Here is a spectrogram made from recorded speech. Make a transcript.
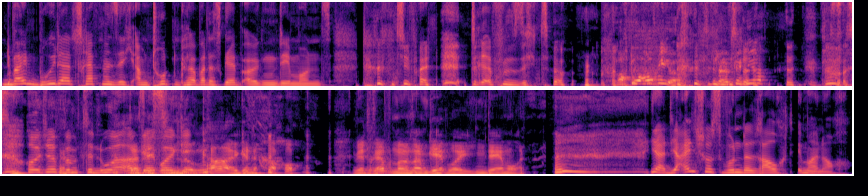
Die beiden Brüder treffen sich am toten Körper des gelbäugigen Dämons. Die beiden treffen sich. Ach, du auch hier? Bleibst du hier? Heute 15 Uhr am Das ist ein gelbäugigen. Lokal, genau. Wir treffen uns am gelbäugigen Dämon. Ja, die Einschusswunde raucht immer noch.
